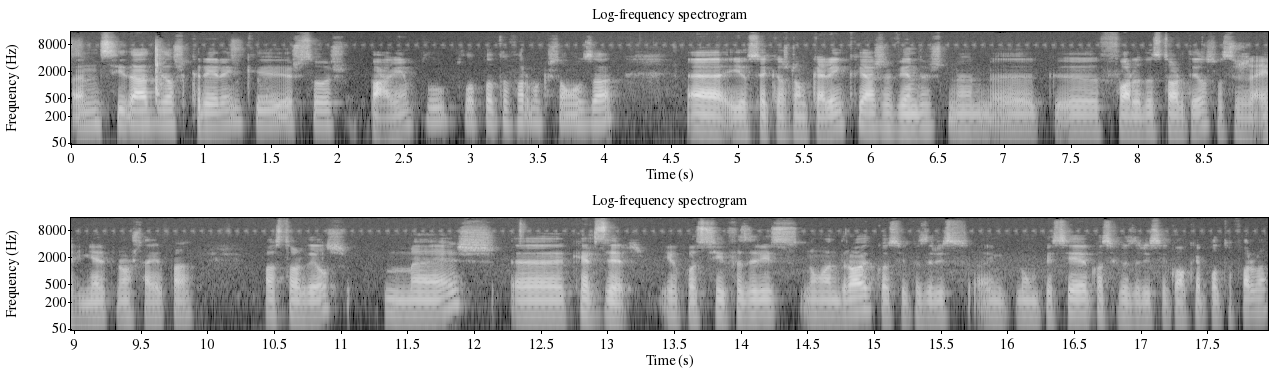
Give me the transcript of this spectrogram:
a necessidade deles quererem que as pessoas paguem pelo- pela plataforma que estão a usar. Uh, eu sei que eles não querem que haja vendas na- na- fora da store deles, ou seja, é dinheiro que não está a ir para, para a store deles, mas uh, quer dizer, eu consigo fazer isso num Android, consigo fazer isso em, num PC, consigo fazer isso em qualquer plataforma,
